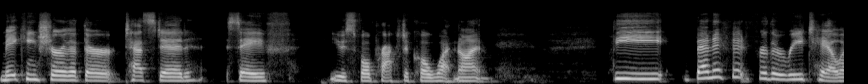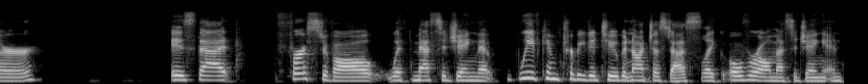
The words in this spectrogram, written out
making sure that they're tested, safe, useful, practical, whatnot. The benefit for the retailer is that, first of all, with messaging that we've contributed to, but not just us, like overall messaging, and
